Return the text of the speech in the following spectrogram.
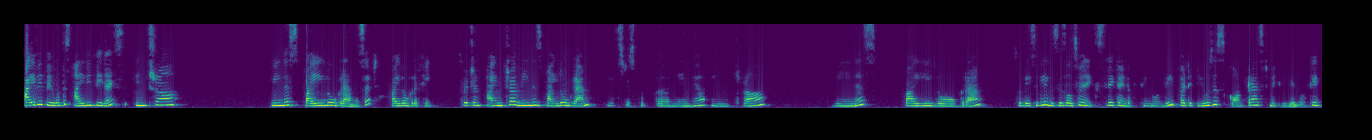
IVP, what is IVP guys? Intravenous pyelogram, is it? Pyelography. So it's an intravenous pyelogram. Let's just put the name here. Intravenous pyelogram. So basically this is also an X-ray kind of thing only, but it uses contrast material, okay?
